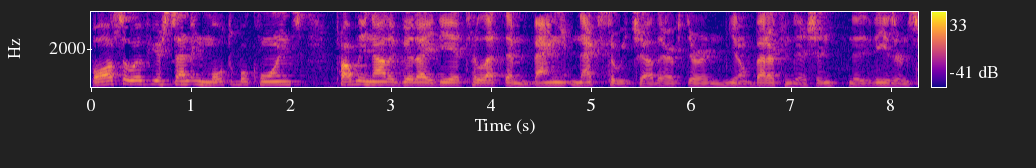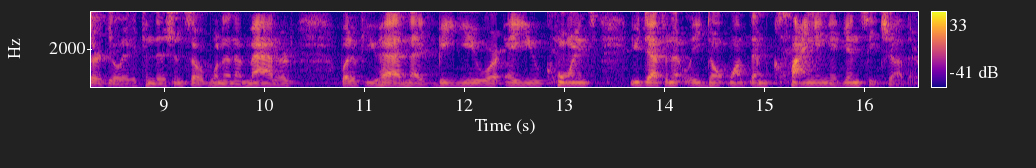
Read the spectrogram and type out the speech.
Also, if you're sending multiple coins, probably not a good idea to let them bang next to each other if they're in you know better condition. These are in circulated condition, so it wouldn't have mattered. But if you had like BU or AU coins, you definitely don't want them clanging against each other.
